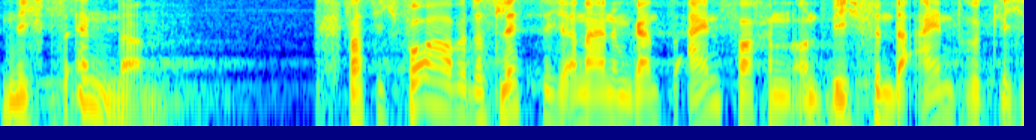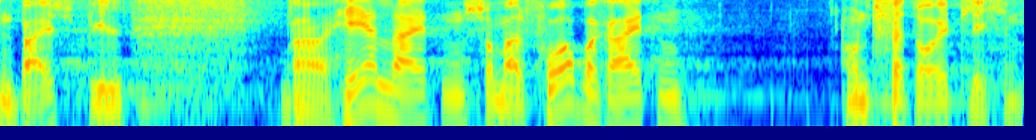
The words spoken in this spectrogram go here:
nichts ändern. Was ich vorhabe, das lässt sich an einem ganz einfachen und wie ich finde eindrücklichen Beispiel äh, herleiten, schon mal vorbereiten und verdeutlichen.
